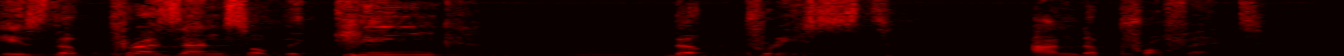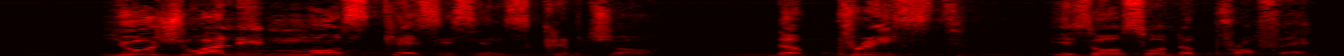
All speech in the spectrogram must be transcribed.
is the presence of the king, the priest, and the prophet. Usually, in most cases in scripture, the priest is also the prophet.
